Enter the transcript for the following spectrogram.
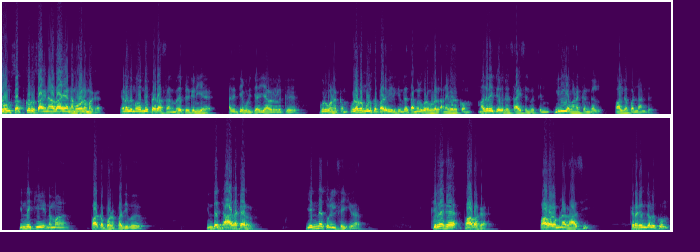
ஓம் சத்குரு சாய்நாதாய நமோ நமக. எனது முதன்மை பேராசான் மதிப்பிற்கினிய ஆதித்ய குறிச்சி ஐயா அவர்களுக்கு குரு வணக்கம். உலகம் முழுக்க பரவி இருக்கின்ற தமிழ் உறவுகள் அனைவருக்கும் மதுரை ஜோதிடர் சாய் செல்வத்தின் இனிய வணக்கங்கள். வாழ்க பல்லாண்டு. இன்னைக்கு நம்ம பார்க்க போற பதிவு இந்த ஜாதகர் என்ன தொழில் செய்கிறார்? கிரக பாவக. பாவகம்னா ராசி. கிரகங்களுக்கும்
